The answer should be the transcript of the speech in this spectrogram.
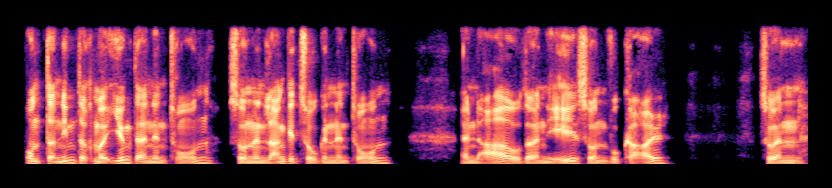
Und dann nimm doch mal irgendeinen Ton, so einen langgezogenen Ton, ein A oder ein E, so ein Vokal, so ein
